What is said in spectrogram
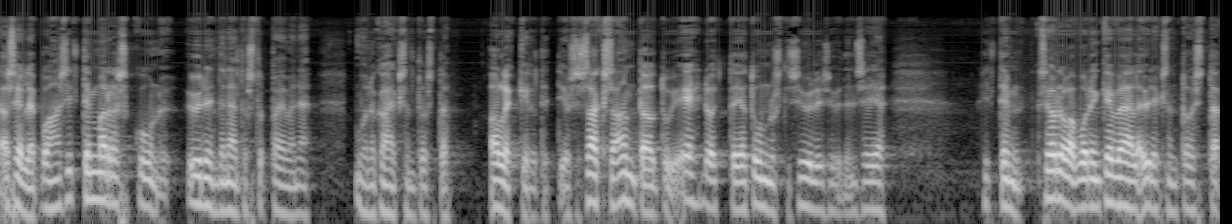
Ja aselepohan sitten marraskuun 11. päivänä vuonna 18 allekirjoitettiin, jossa Saksa antautui ehdoitta ja tunnusti syyllisyytensä. Ja sitten seuraavan vuoden keväällä 19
